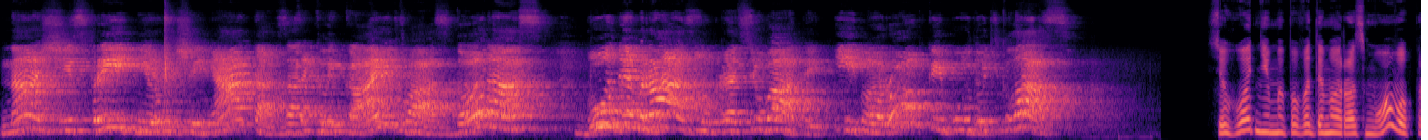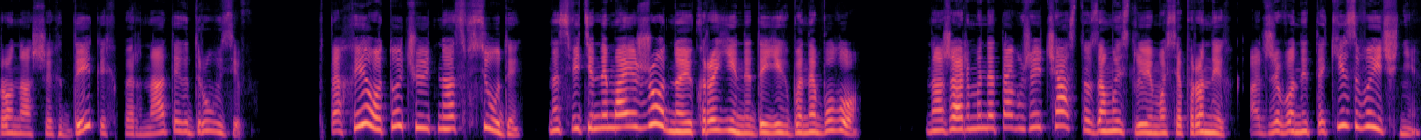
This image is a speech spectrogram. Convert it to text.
Наші спритні рученята закликають вас до нас. Будем разом працювати, і поробки будуть клас. Сьогодні ми поведемо розмову про наших диких пернатих друзів. Птахи оточують нас всюди. На світі немає жодної країни, де їх би не було. На жаль, ми не так вже й часто замислюємося про них, адже вони такі звичні,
